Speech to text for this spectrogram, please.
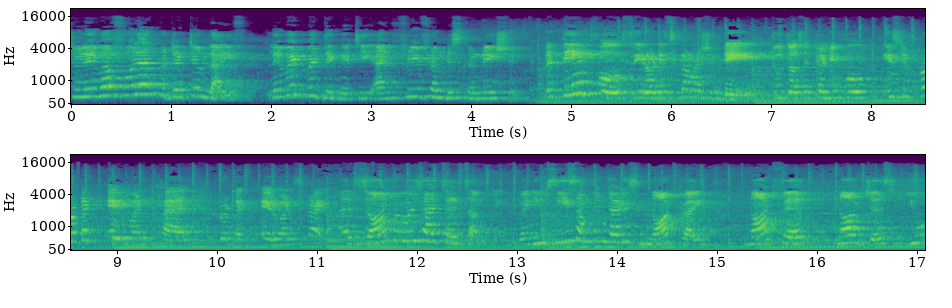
to live a full and productive life, live it with dignity and free from discrimination. The theme for Zero Discrimination Day 2024 is to protect everyone's health, protect everyone's right. As John Lewis had said something, when you see something that is not right, not fair, not just, you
